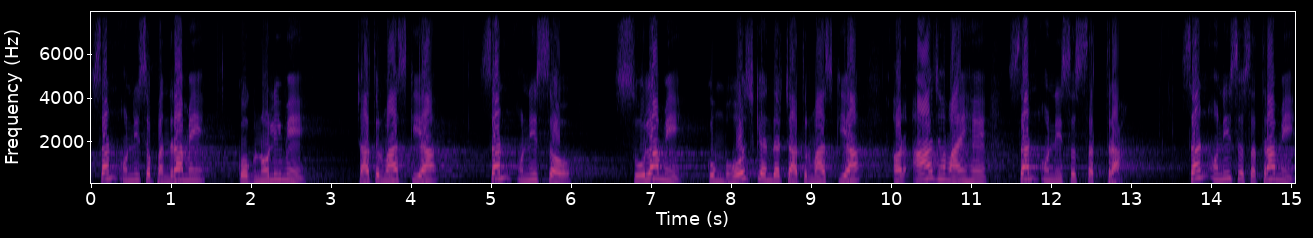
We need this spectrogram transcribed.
सन 1915 में कोगनोली में चातुर्मास किया। सन 1916 में कुंभोज के अंदर चातुर्मास किया और आज हम आए हैं सन 1917 सन 1917 में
